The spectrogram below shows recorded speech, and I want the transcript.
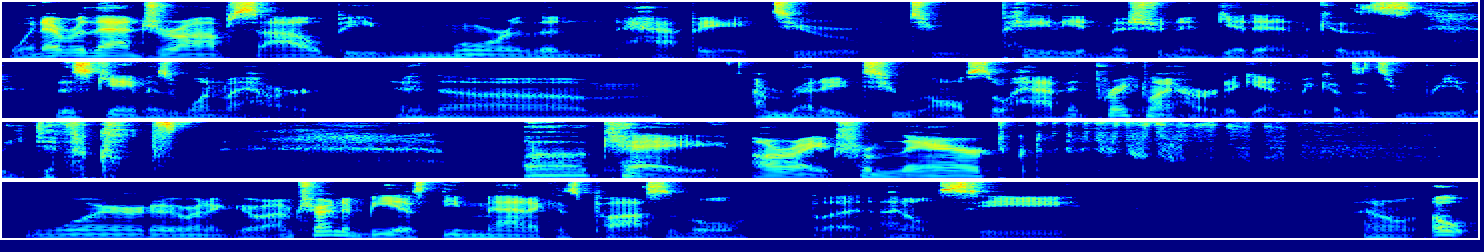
whenever that drops, I'll be more than happy to to pay the admission and get in because this game has won my heart, and um, I'm ready to also have it break my heart again because it's really difficult. Okay, all right. From there, where do I want to go? I'm trying to be as thematic as possible, but I don't see. I don't. Oh,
